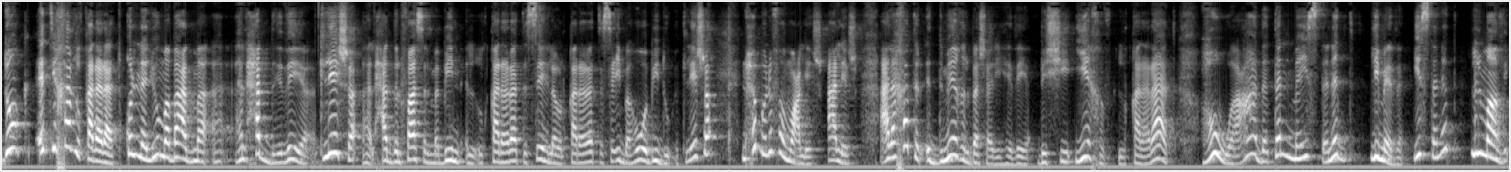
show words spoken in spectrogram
دونك اتخاذ القرارات قلنا اليوم بعد ما هالحد هذيا تلاشى هالحد الفاصل ما بين القرارات السهلة والقرارات الصعيبة هو بيدو تلاشى نحب نفهموا علاش. علاش؟ على خاطر الدماغ البشري هذايا باش ياخذ القرارات هو عادة ما يستند لماذا؟ يستند للماضي.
